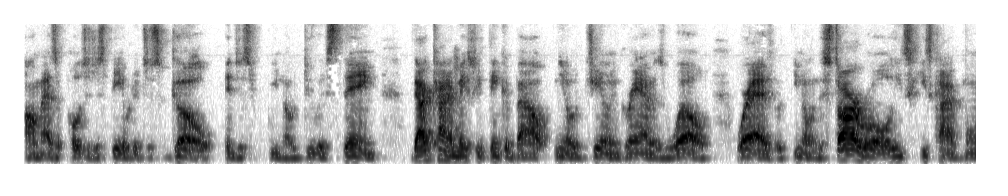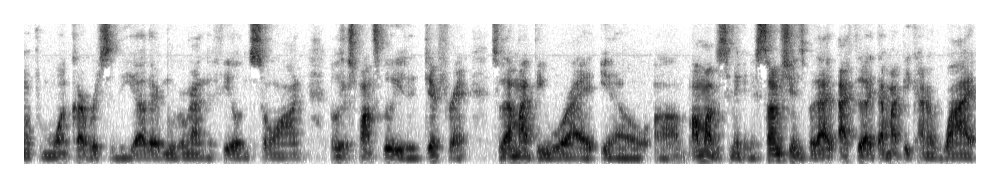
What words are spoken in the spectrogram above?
um, as opposed to just being able to just go and just you know do his thing that kind of makes me think about you know Jalen Graham as well. Whereas you know in the star role, he's he's kind of going from one coverage to the other, moving around the field and so on. Those responsibilities are different, so that might be where I you know um, I'm obviously making assumptions, but I, I, feel like that might be kind of why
